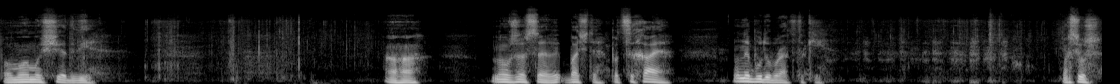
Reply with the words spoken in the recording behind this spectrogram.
По-моєму, ще дві. Ага. Ну вже все, бачите, підсихає. Ну не буду брати такі. Марсюш,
